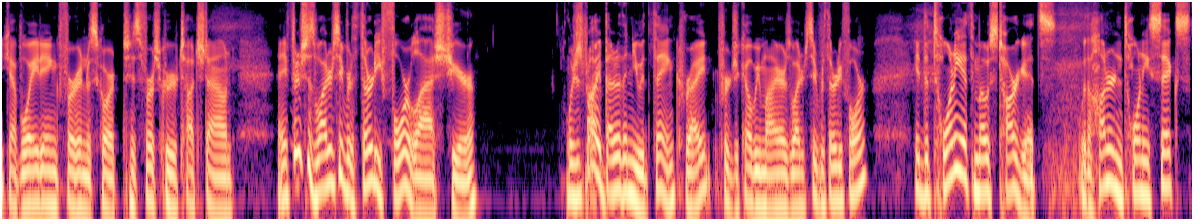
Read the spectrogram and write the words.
He kept waiting for him to score his first career touchdown, and he finished as wide receiver 34 last year which is probably better than you would think, right? For Jakobi Meyers, wide receiver 34. He had the 20th most targets with 126,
